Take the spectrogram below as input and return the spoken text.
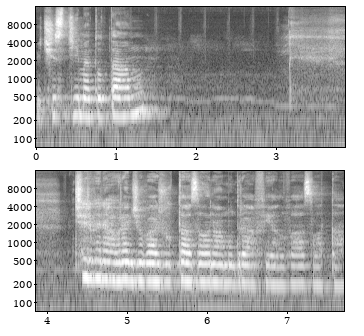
vyčistíme to tam. Červená, oranžová, žlutá, zelená, modrá, fialová, zlatá.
